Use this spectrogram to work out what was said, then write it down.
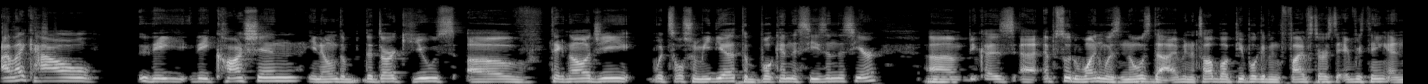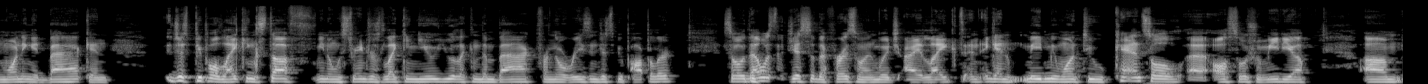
I like how they they caution you know the the dark use of technology with social media to bookend the season this year. Hmm. Um, because uh, episode one was nosedive, and it's all about people giving five stars to everything and wanting it back, and just people liking stuff. You know, strangers liking you, you liking them back for no reason, just to be popular. So that was the gist of the first one, which I liked, and again made me want to cancel uh, all social media. Um,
